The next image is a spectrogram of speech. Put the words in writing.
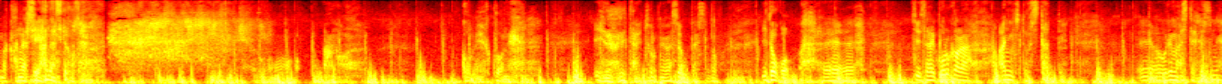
まあ悲しい話でございます。あの、ご冥福をね、祈りたいと思います私のいとこ、えー、小さい頃から兄貴と慕って、えー、おりましてですね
